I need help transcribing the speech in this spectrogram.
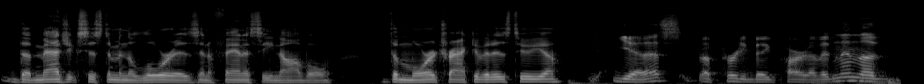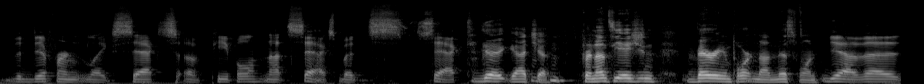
the magic system and the lore is in a fantasy novel, the more attractive it is to you. Yeah, that's a pretty big part of it. And then the the different like sects of people, not sex, but s- sect. Good, gotcha. Pronunciation very important on this one. Yeah, the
